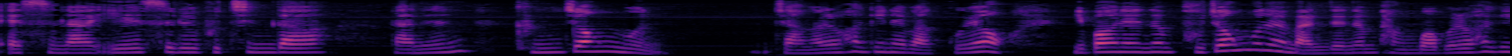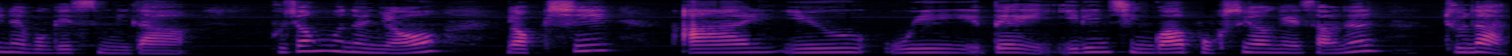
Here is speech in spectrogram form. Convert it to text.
s나 es를 붙인다 라는 긍정문 장을 확인해 봤고요. 이번에는 부정문을 만드는 방법을 확인해 보겠습니다. 부정문은요. 역시 I, you, we, they 1인칭과 복수형에서는 do not,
